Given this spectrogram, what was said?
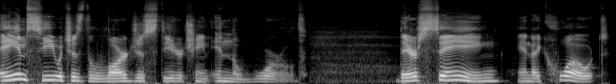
AMC, which is the largest theater chain in the world, they're saying, and I quote,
